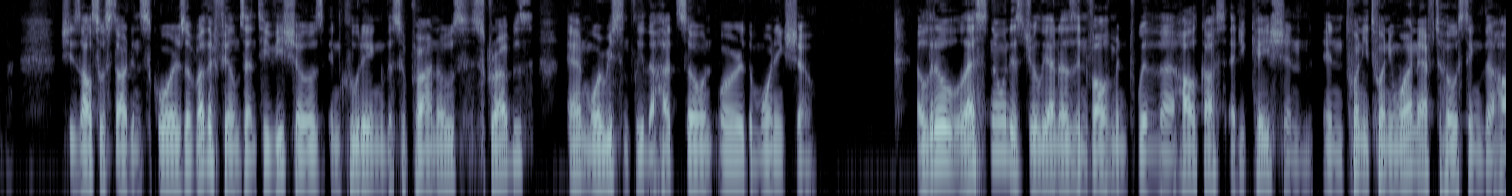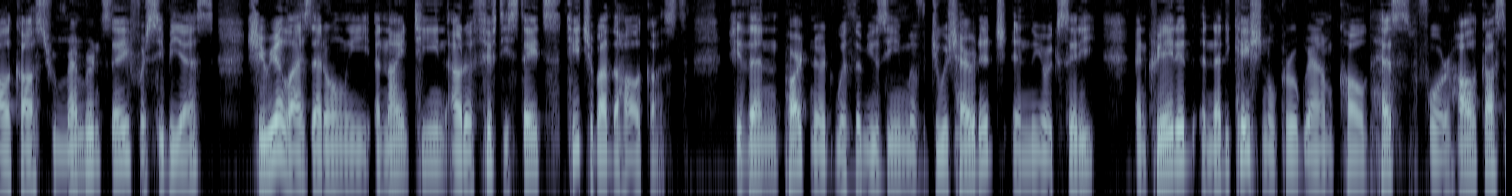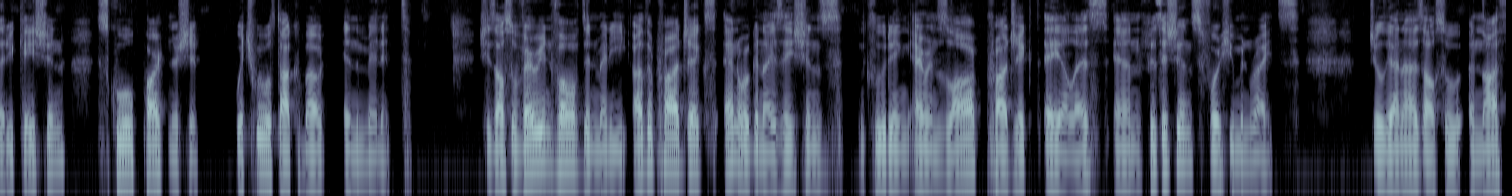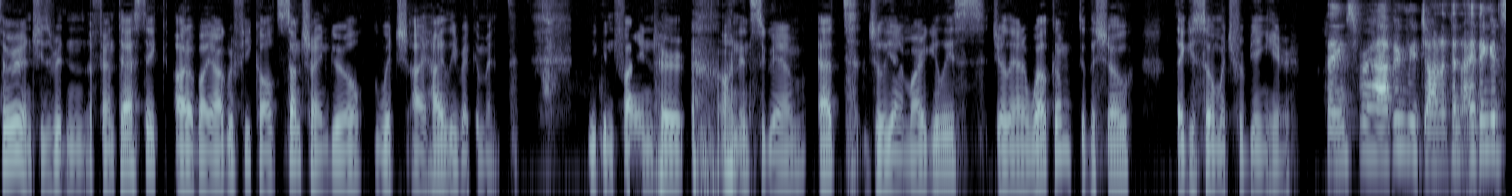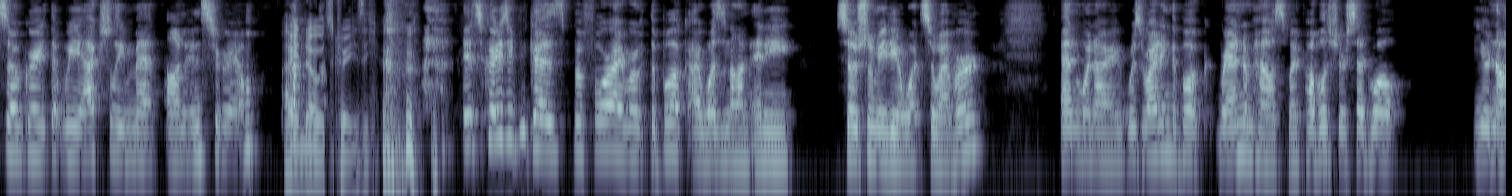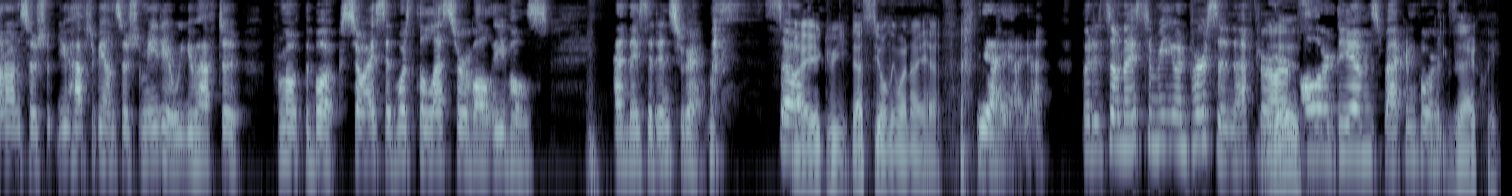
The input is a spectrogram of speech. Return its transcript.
She's also starred in scores of other films and TV shows, including The Sopranos, Scrubs, and more recently, The Hot Zone or The Morning Show. A little less known is Julianna's involvement with uh, Holocaust education. In 2021, after hosting the Holocaust Remembrance Day for CBS, she realized that only 19 out of 50 states teach about the Holocaust. She then partnered with the Museum of Jewish Heritage in New York City and created an educational program called HESP for Holocaust Education School Partnership, which we will talk about in a minute. She's also very involved in many other projects and organizations, including Erin's Law, Project ALS, and Physicians for Human Rights. Julianna is also an author, and she's written a fantastic autobiography called Sunshine Girl, which I highly recommend. You can find her on Instagram at Julianna Margulies. Julianna, welcome to the show. Thank you so much for being here. Thanks for having me, Jonathan. I think it's so great that we actually met on Instagram. I know it's crazy. it's crazy because before I wrote the book, I wasn't on any social media whatsoever. And when I was writing the book, Random House, my publisher said, Well, you're not on social, you have to be on social media. You have to promote the book. So I said, What's the lesser of all evils? And they said, Instagram. so I agree. That's the only one I have. yeah, yeah, yeah. But it's so nice to meet you in person after our, all our DMs back and forth. Exactly.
